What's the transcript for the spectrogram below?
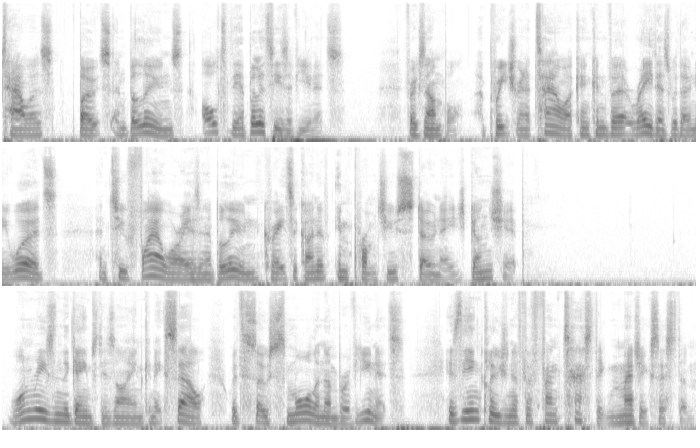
towers, boats, and balloons alter the abilities of units. For example, a preacher in a tower can convert raiders with only words, and two fire warriors in a balloon creates a kind of impromptu Stone Age gunship. One reason the game's design can excel with so small a number of units is the inclusion of the fantastic magic system,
